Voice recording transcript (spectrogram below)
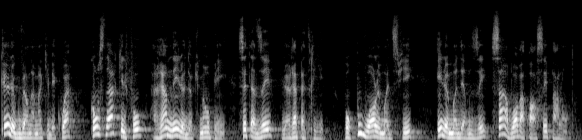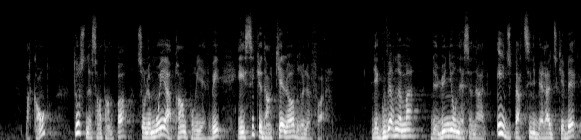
que le gouvernement québécois considèrent qu'il faut ramener le document au pays, c'est-à-dire le rapatrier pour pouvoir le modifier et le moderniser sans avoir à passer par Londres. Par contre, tous ne s'entendent pas sur le moyen à prendre pour y arriver ainsi que dans quel ordre le faire. Les gouvernements de l'Union nationale et du Parti libéral du Québec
